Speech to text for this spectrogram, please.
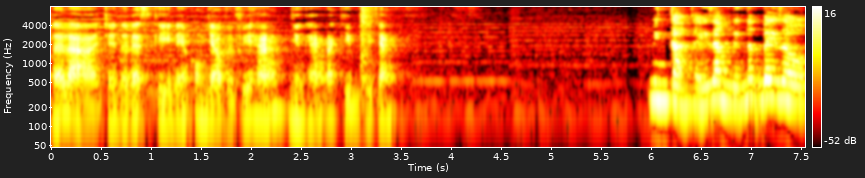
Thế là Gentileschi ném con dao về phía hắn nhưng hắn đã kiềm chế chắn. Mình cảm thấy rằng đến tận bây giờ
